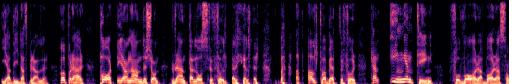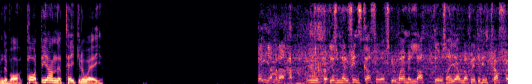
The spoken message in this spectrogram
i Adidas-brallor. Hör på det här. Party-Janne Andersson rantar loss för fullt när det gäller att allt var bättre förr. Kan ingenting få vara bara som det var. Party-Janne, take it away. Greja med den. Det är som när det finns kaffe. Varför ska du börja med latte och sån här jävla skit? Det finns kaffe.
